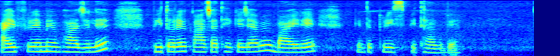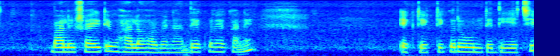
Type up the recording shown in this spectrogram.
হাই ফ্লেমে ভাজলে ভিতরে কাঁচা থেকে যাবে, বাইরে কিন্তু ক্রিস্পি থাকবে। বালুশাহিটি ভালো হবে না। দেখুন এখানে একটি একটি করে উল্টে দিয়েছি।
